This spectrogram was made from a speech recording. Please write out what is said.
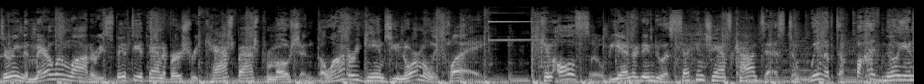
during the Maryland Lottery's 50th anniversary Cash Bash promotion, the lottery games you normally play can also be entered into a second chance contest to win up to $5 million.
